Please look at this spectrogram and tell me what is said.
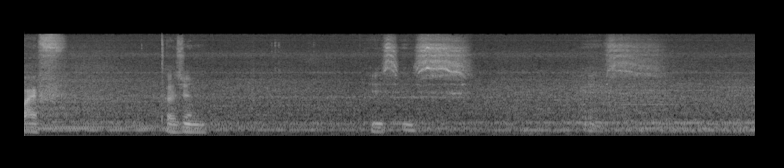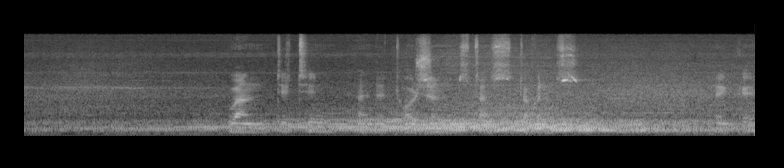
5,000 this is is 113 and the thousand stars tokens. Okay.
